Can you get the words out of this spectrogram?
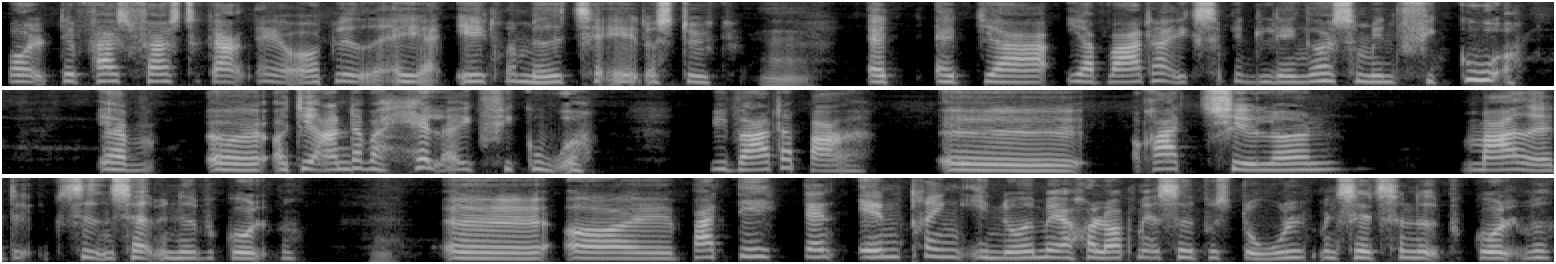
hvor det faktisk første gang, at jeg oplevede, at jeg ikke var med i et teaterstykke. Mm. At, at jeg, jeg var der ikke som en, længere som en figur. Jeg, øh, og de andre var heller ikke figurer. Vi var der bare. Øh, ret chilleren. Meget af det, tiden sad vi nede på gulvet. Øh, og øh, bare det, den ændring i noget med at holde op med at sidde på stole, men sætte sig ned på gulvet,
